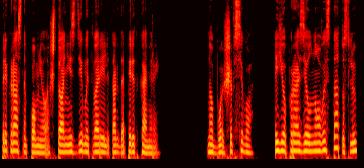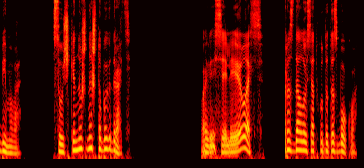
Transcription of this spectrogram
Прекрасно помнила, что они с Димой творили тогда перед камерой. Но больше всего ее поразил новый статус любимого. Сучки нужны, чтобы их драть. «Повеселилась?» — раздалось откуда-то сбоку.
